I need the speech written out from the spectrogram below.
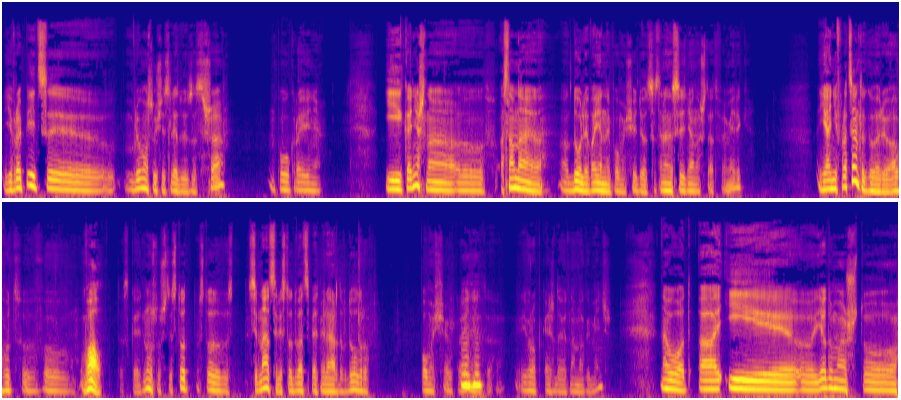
Европейцы в любом случае следуют за США по Украине. И, конечно, э, основная доля военной помощи идет со стороны Соединенных Штатов Америки. Я не в процентах говорю, а вот в вал так сказать. Ну, слушайте, 100, 117 или 125 миллиардов долларов помощи Украине, угу. это Европа, конечно, дает намного меньше. Вот. А, и э, я думаю, что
